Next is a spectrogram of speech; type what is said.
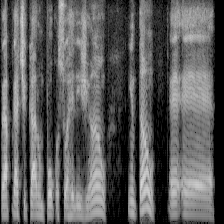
para praticar um pouco a sua religião. Então, é, é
